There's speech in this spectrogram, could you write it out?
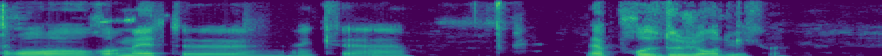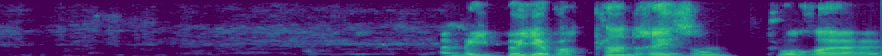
pour remettre avec la prose d'aujourd'hui il peut y avoir plein de raisons pour euh,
